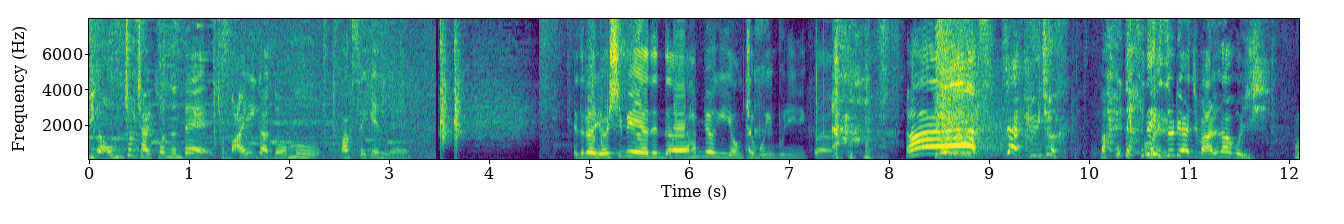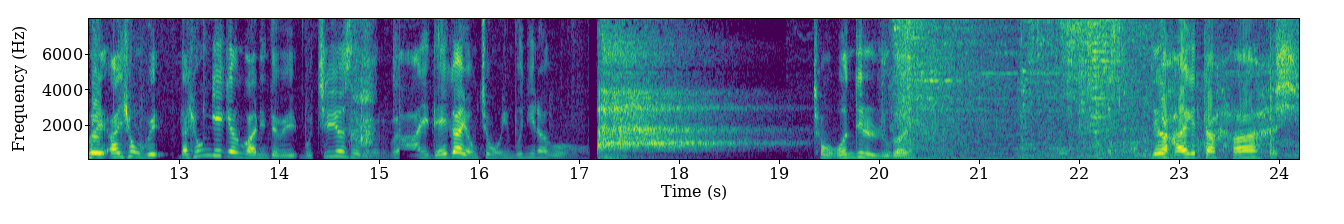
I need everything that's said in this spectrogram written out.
네가 엄청 잘 컸는데 저 마이가 너무 빡세게 했네. 얘들아 열심히 해야 된다. 한 명이 0.5인분이니까. 아 진짜 그저 말도 안 되는 왜? 소리 하지 말라고. 왜 아 형 왜 나 형 얘기한 거 아닌데 왜 뭐 찔려서 그러는 거야? 아니 내가 0.5인분이라고 참 원딜을 누가 해? 내가 가야겠다 아씨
